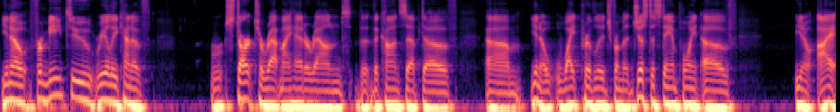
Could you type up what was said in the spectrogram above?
You know, for me to really kind of start to wrap my head around the the concept of, um, you know, white privilege from a, just a standpoint of, you know, I,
